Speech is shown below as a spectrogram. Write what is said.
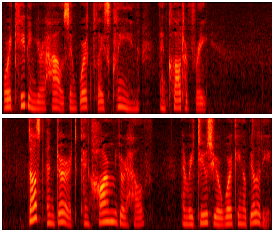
or keeping your house and workplace clean and clutter free. Dust and dirt can harm your health and reduce your working ability.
